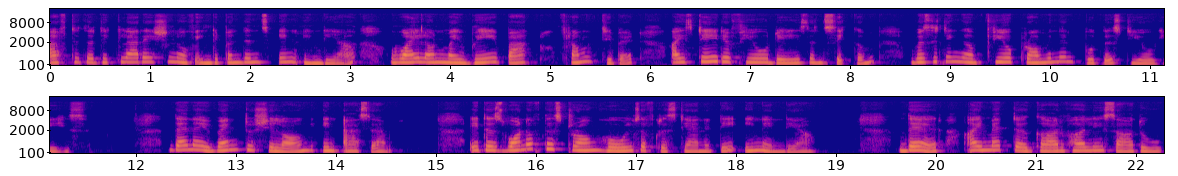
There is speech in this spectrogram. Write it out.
after the declaration of independence in India, while on my way back from Tibet, I stayed a few days in Sikkim visiting a few prominent Buddhist yogis. Then I went to Shillong in Assam. It is one of the strongholds of Christianity in India. There I met a Garhwali Sadhu,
